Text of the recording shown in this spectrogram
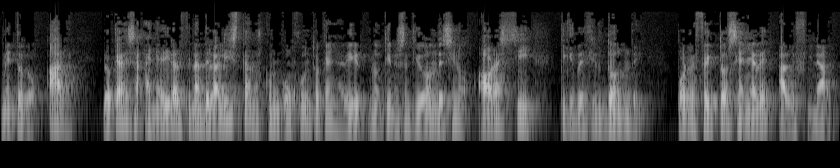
método add lo que hace es añadir al final de la lista, no es como un conjunto que añadir no tiene sentido dónde, sino ahora sí que quiere decir dónde. Por defecto se añade al final.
